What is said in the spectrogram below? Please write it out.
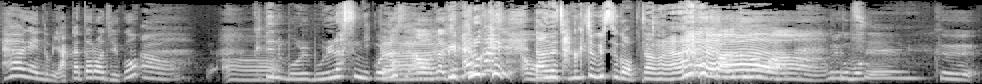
패하게인도 약간 떨어지고 어. 어, 그때는 뭘 몰랐으니까 몰랐어. 어, 그러니까 그 판타지, 어. 나는 자극적일 수가 없잖아 그래, 맞아, 그런 거야. 그리고 뭐. 그,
